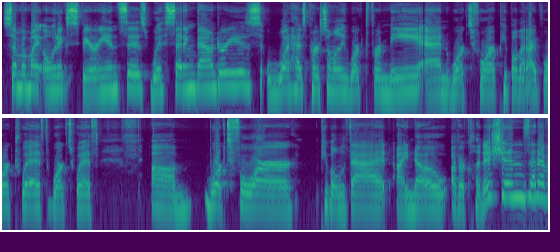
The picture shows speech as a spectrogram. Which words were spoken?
some of my own experiences with setting boundaries, what has personally worked for me and worked for people that I've worked with, worked with, um, worked for people that I know, other clinicians that have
